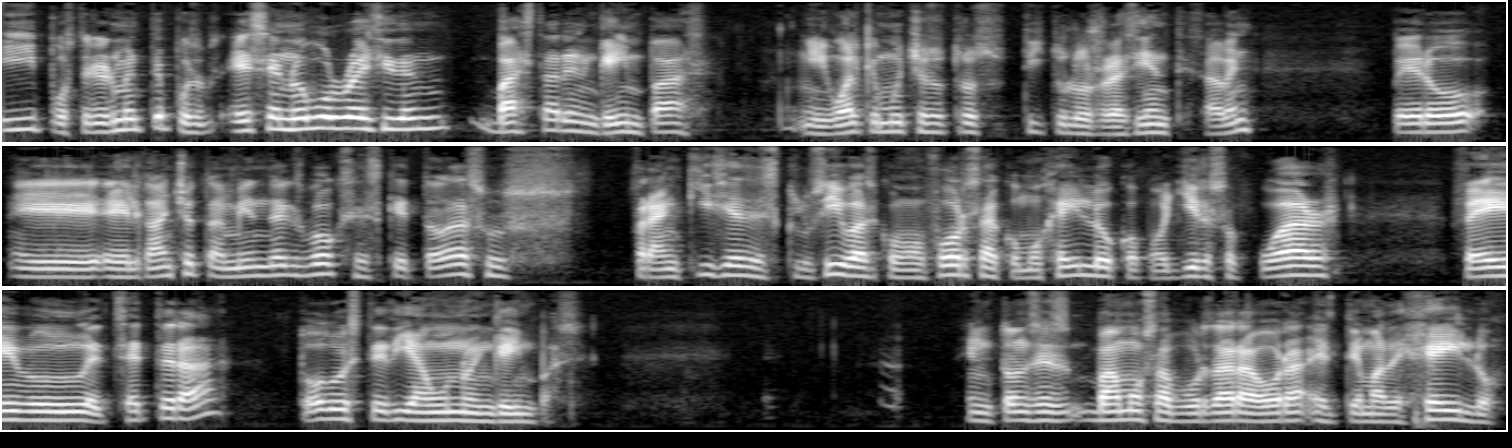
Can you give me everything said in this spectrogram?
Y posteriormente, pues ese nuevo Resident va a estar en Game Pass, igual que muchos otros títulos recientes, ¿saben? Pero eh, el gancho también de Xbox es que todas sus franquicias exclusivas como Forza, como Halo, como Gears of War, Fable, etcétera, todo este día uno en Game Pass. Entonces vamos a abordar ahora el tema de Halo.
